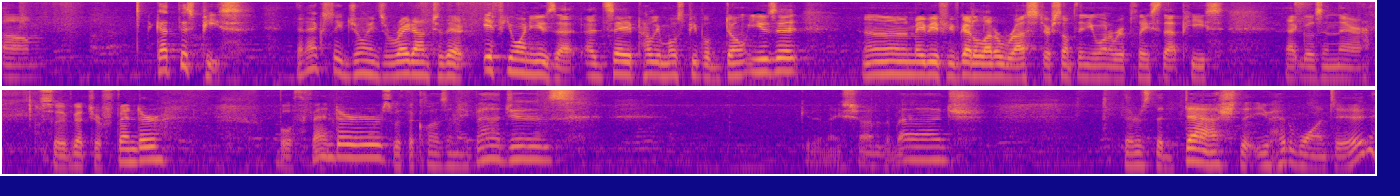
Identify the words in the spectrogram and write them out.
Um, got this piece that actually joins right onto there if you want to use that. I'd say probably most people don't use it. Uh, maybe if you've got a lot of rust or something, you want to replace that piece. That goes in there. So you've got your fender, both fenders with the cloisonne badges. Get a nice shot of the badge. There's the dash that you had wanted.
